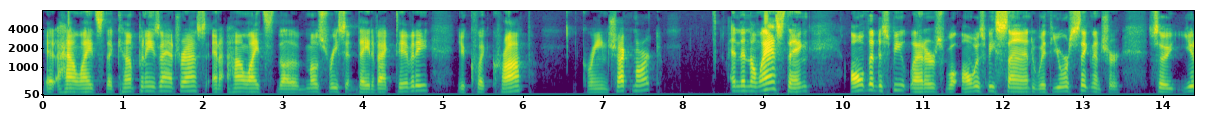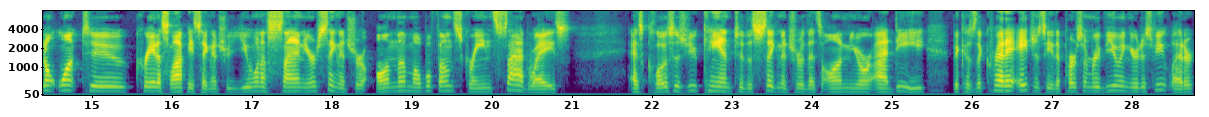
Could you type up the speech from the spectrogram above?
it highlights the company's address, and it highlights the most recent date of activity. You click crop, green check mark. And then the last thing all the dispute letters will always be signed with your signature. So you don't want to create a sloppy signature. You want to sign your signature on the mobile phone screen sideways as close as you can to the signature that's on your ID because the credit agency, the person reviewing your dispute letter,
